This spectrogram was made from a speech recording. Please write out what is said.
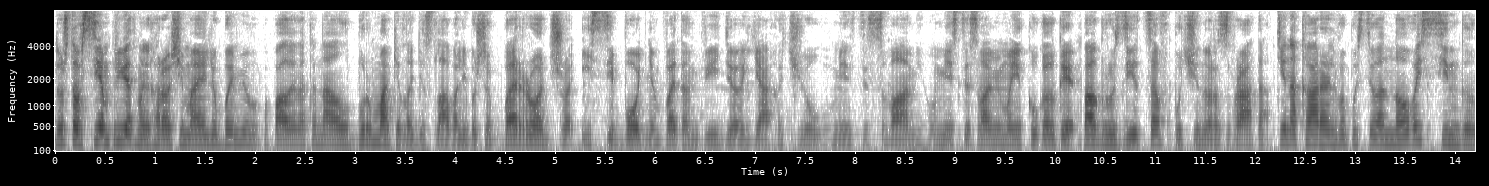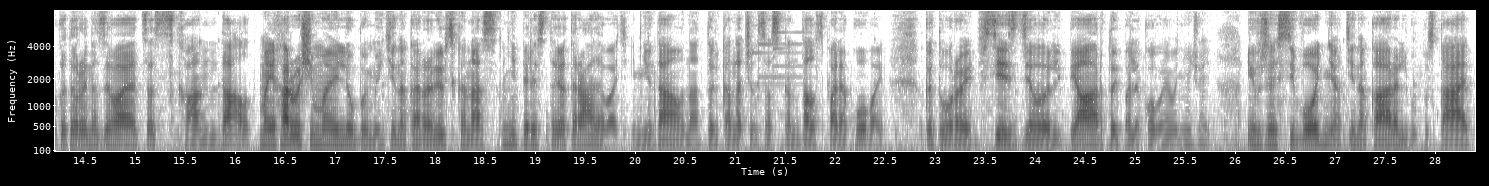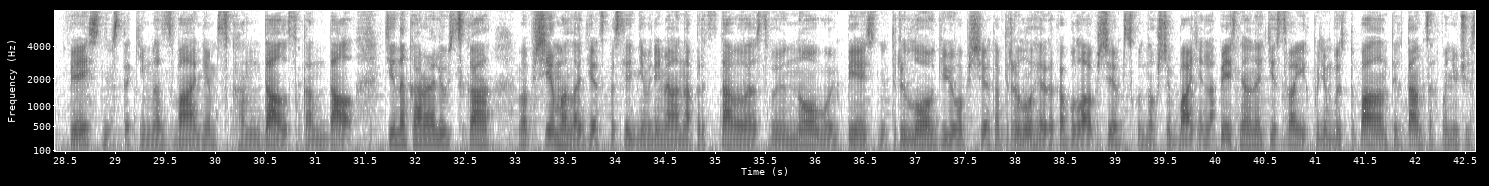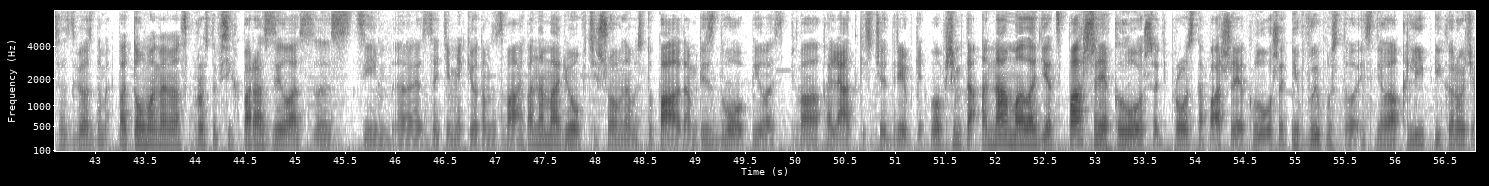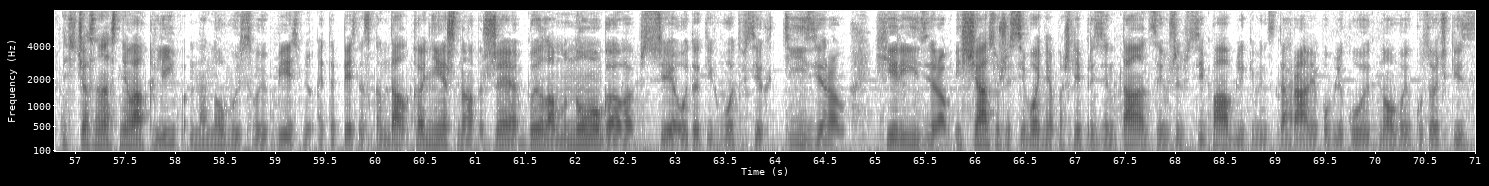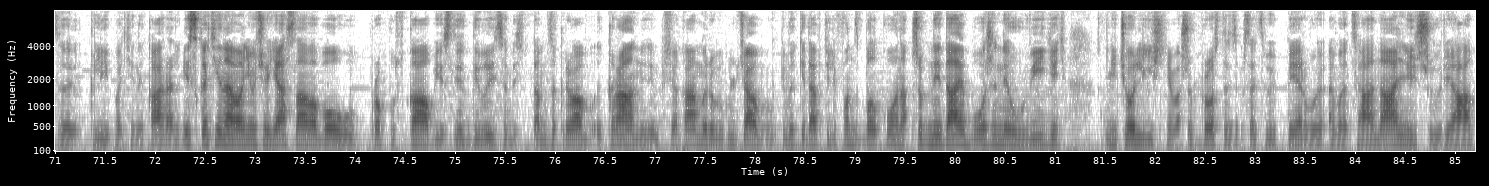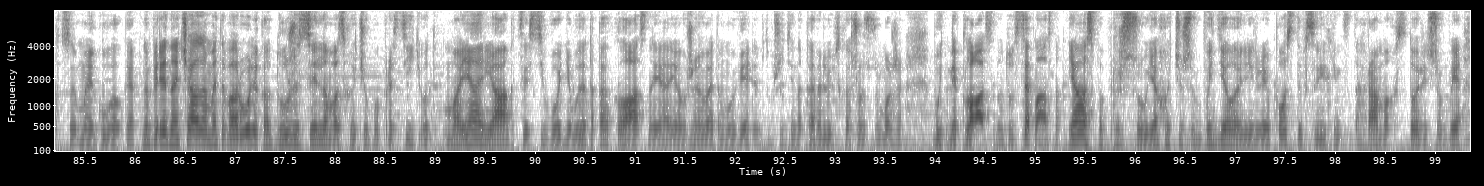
Ну что, всем привет, мои хорошие, мои любимые, вы попали на канал Бурмаки Владислава, либо же Бороджо, и сегодня в этом видео я хочу вместе с вами, вместе с вами, мои куколки, погрузиться в пучину разврата. Тина Кароль выпустила новый сингл, который называется «Скандал». Мои хорошие, мои любимые, Тина Каролюська нас не перестает радовать. Недавно только начался скандал с Поляковой, который все сделали пиар той Поляковой вонючей. И уже сегодня Тина Кароль выпускает песню с таким названием названием «Скандал, скандал». Тина Королюська вообще молодец. В последнее время она представила свою новую песню, трилогию вообще. Там трилогия такая была вообще сногсшибательна. Песня «Найти своих». Потом выступала на тех танцах вонючих со звездами. Потом она нас просто всех поразила с, с тем, э, с этим, как ее там звать. Пономарев, Тишовна выступала, там Рездво, пила, спевала колядки, щедрівки. В общем-то, она молодец. Паша як лошадь. Просто Паша як лошадь. И выпустила, и сняла клип. И, короче, сейчас она сняла клип на новую свою песню. Это песня скандал, конечно же, было много вообще вот этих вот всех тизеров, херизеров. И сейчас уже сегодня пошли презентации, уже все паблики в инстаграме публикуют новые кусочки из клипа Тины Кароль. И скотина вонюча, я, слава богу, пропускал, если дивився, десь там закрывал экран, вообще камеру выключал, выкидав телефон с балкона, чтобы, не дай боже, не увидеть ничего лишнего, чтобы просто записать свою первую эмоциональнейшую реакцию моей куколки. Но перед началом этого ролика дуже сильно вас хочу попросить. Вот моя реакция сегодня будет такая классная, я, я уже в этом уверен, потому что Тина Королюк скажу, что может быть не классно. Тут все классно. Я вас попрошу, я хочу, чтобы вы делали репосты в своих инстаграмах, сторис, чтобы вы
